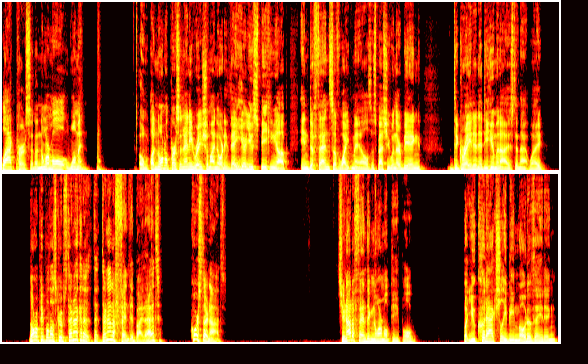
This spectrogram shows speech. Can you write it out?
black person, a normal woman, a, a, normal person, any racial minority, they hear you speaking up in defense of white males, especially when they're being degraded and dehumanized in that way. Normal people in those groups, they're not to, they're not offended by that. Of course they're not. So you're not offending normal people, but you could actually be motivating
